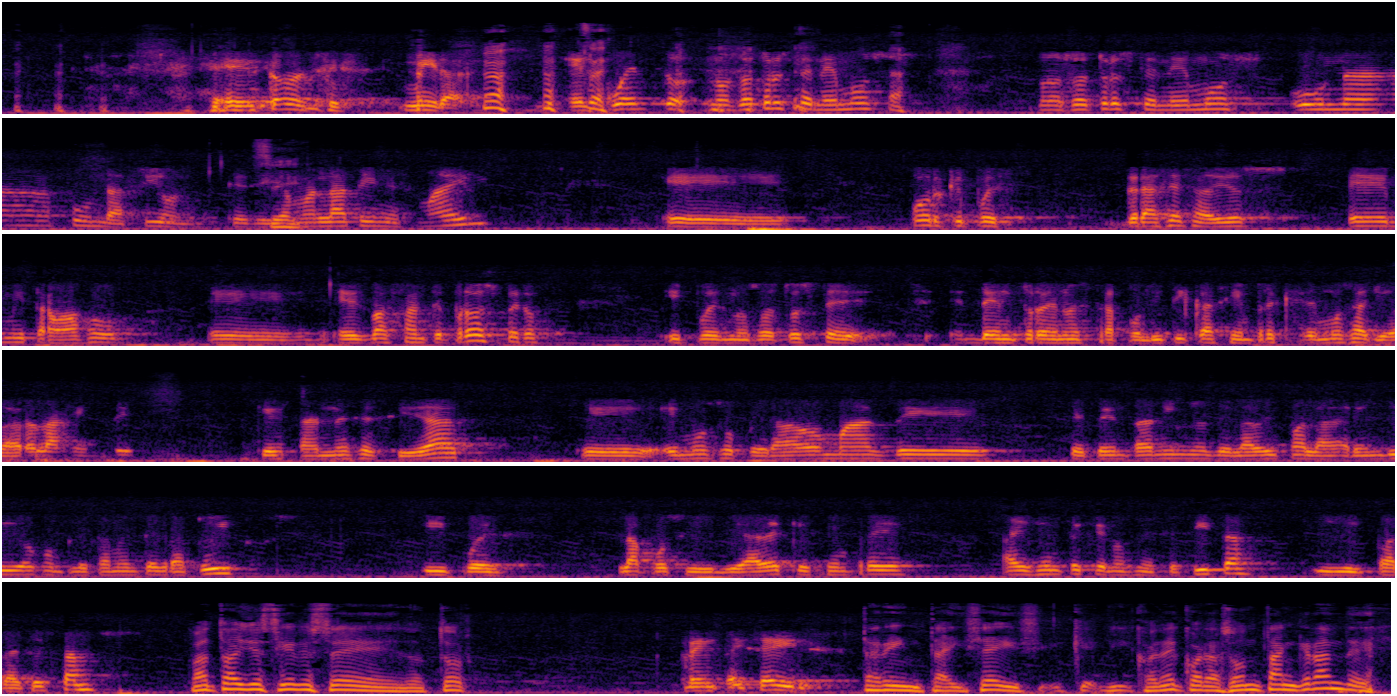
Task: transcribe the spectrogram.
Entonces, mira, el cuento, nosotros tenemos nosotros tenemos una fundación que se llama Latin Smile, eh, porque pues gracias a Dios eh, mi trabajo eh, es bastante próspero y pues nosotros dentro de nuestra política siempre queremos ayudar a la gente que está en necesidad. Eh, hemos operado más de 70 niños de labio y paladar hendido completamente gratuitos y pues la posibilidad de que siempre hay gente que nos necesita y para eso estamos. ¿Cuántos años tiene usted, doctor? 36. 36, y con el corazón tan grande.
